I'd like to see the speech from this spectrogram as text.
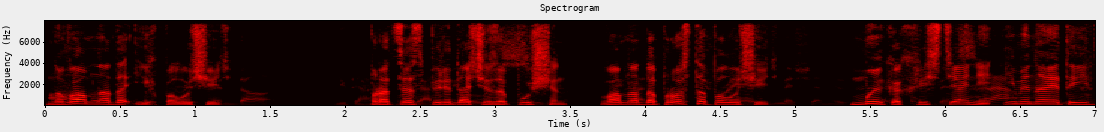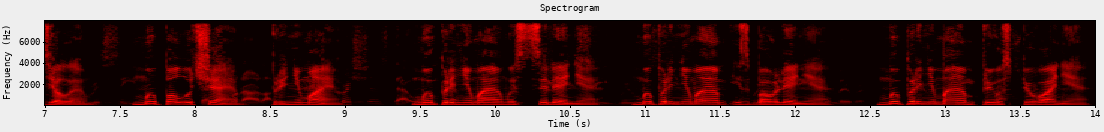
но вам надо их получить. Процесс передачи запущен. Вам надо просто получить. Мы, как христиане, именно это и делаем. Мы получаем, принимаем. Мы принимаем исцеление. Мы принимаем избавление. Мы принимаем преуспевание.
